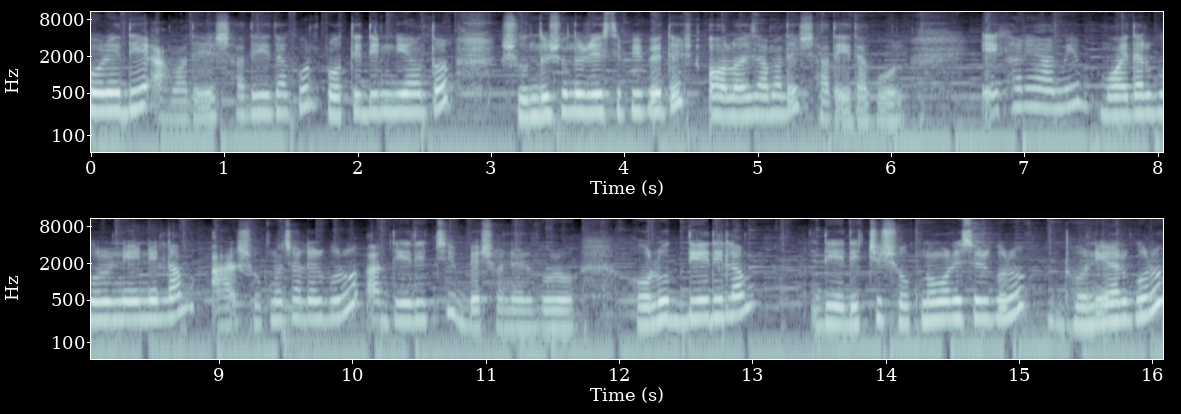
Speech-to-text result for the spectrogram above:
করে দিয়ে আমাদের সাথেই থাকুন। প্রতিদিন নিয়ত সুন্দর সুন্দর রেসিপি পেতে অলওয়েজ আমাদের সাথেই থাকুন। এখানে আমি ময়দার গুঁড়ো নিয়ে নিলাম আর শুকনো চালের গুঁড়ো আর দিয়ে দিচ্ছি বেসনের গুঁড়ো। হলুদ দিয়ে দিলাম, দিয়ে দিচ্ছি শুকনো মরিচের গুঁড়ো, ধনিয়ার গুঁড়ো,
